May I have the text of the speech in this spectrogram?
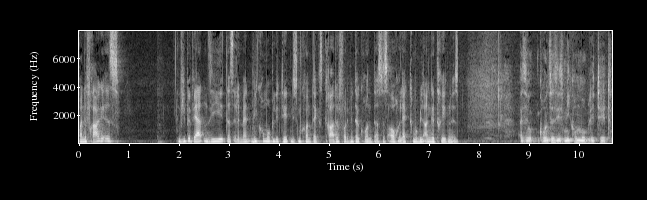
Meine Frage ist, wie bewerten Sie das Element Mikromobilität in diesem Kontext, gerade vor dem Hintergrund, dass es auch elektromobil angetreten ist? Also grundsätzlich ist Mikromobilität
